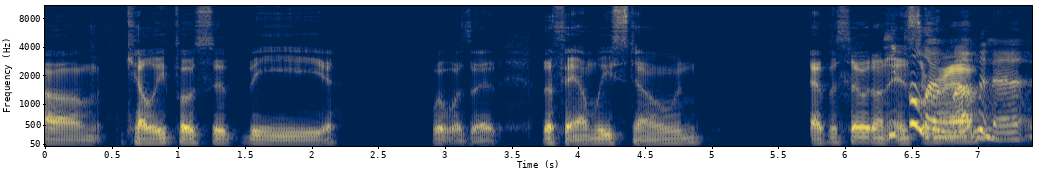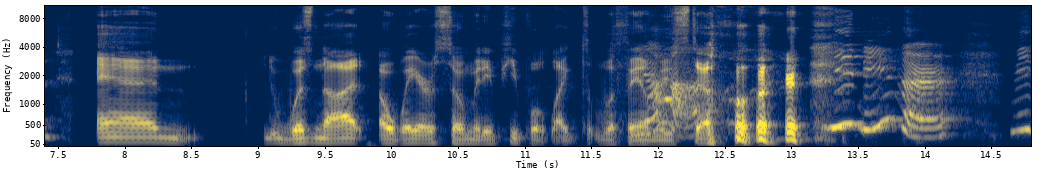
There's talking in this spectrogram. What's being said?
Um, Kelley posted the what was it? The Family Stone episode on People Instagram are loving it. and was not aware so many people liked the Family Yeah. Stone. Me neither. Me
